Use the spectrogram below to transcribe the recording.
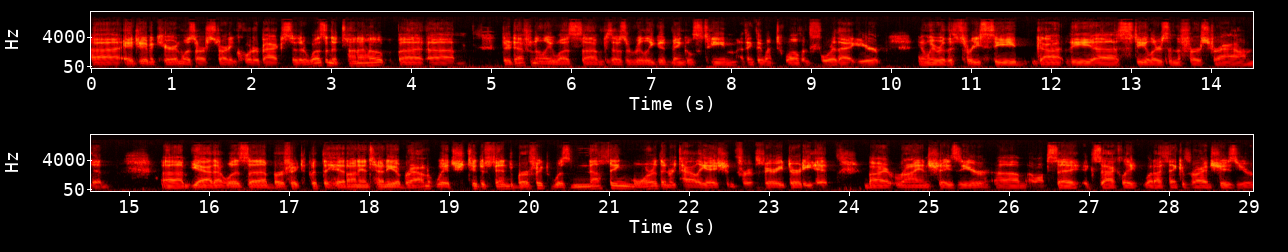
Uh, AJ McCarron was our starting quarterback, so there wasn't a ton of hope, but um, there definitely was some because that was a really good Bengals team. I think they went 12 and 4 that year, and we were the three seed, got the uh, Steelers in the first round. And um, yeah, that was uh, put the hit on Antonio Brown, which to defend Perfect was nothing more than retaliation for a very dirty hit by Ryan Shazier. Um, I won't say exactly what I think of Ryan Shazier,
